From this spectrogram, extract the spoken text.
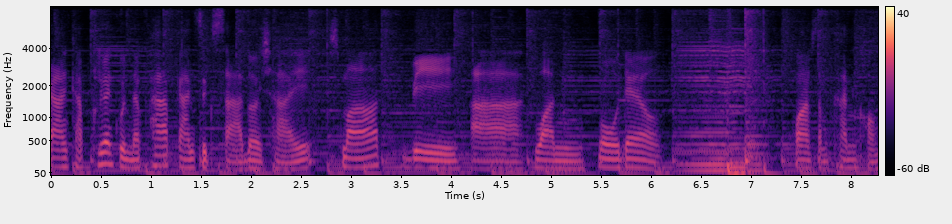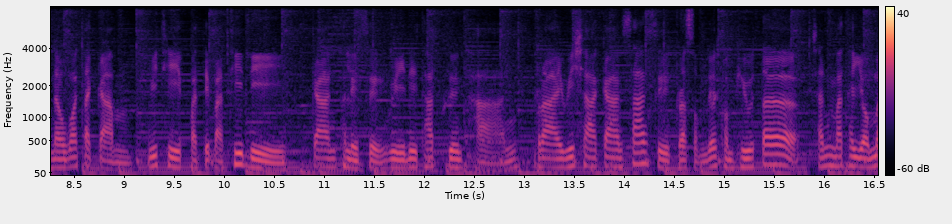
การขับเคลื่อนคุณภาพการศึกษาโดยใช้ Smart VR One Model ความสำคัญของนวัตกรรม วิธีปฏิบัติที่ดี การผลิตสื่อวีดิทัศน์พื้นฐาน รายวิชาการสร้างสื่อผสมด้วยคอมพิวเตอร์ ชั้นมัธยม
